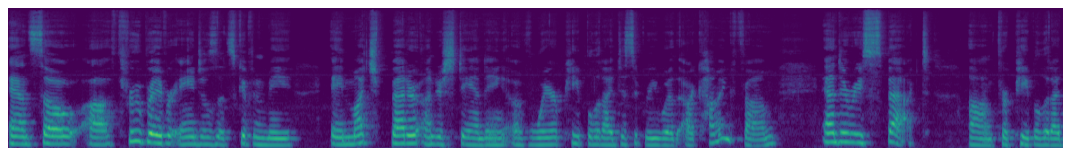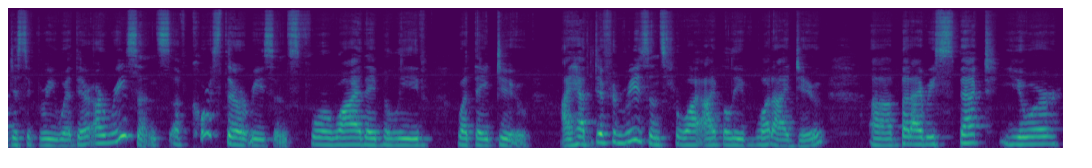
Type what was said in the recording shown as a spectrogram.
and so uh, through Braver Angels, it's given me a much better understanding of where people that I disagree with are coming from, and a respect um, for people that I disagree with. There are reasons, of course, there are reasons for why they believe what they do. I have different reasons for why I believe what I do, uh, but I respect your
